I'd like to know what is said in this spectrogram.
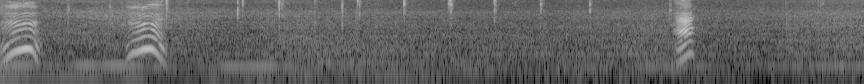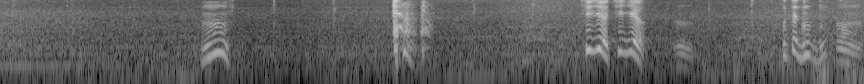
음. 음. 아? 음. 치즈, 치즈. 음. 그때 눈, 눈, 음.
